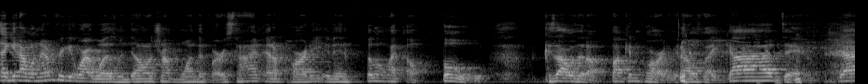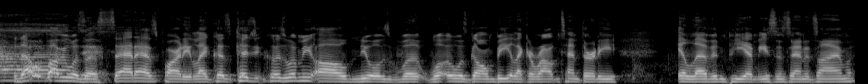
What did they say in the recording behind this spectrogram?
Again, I will never forget where I was when Donald Trump won the first time at a party and then feeling like a fool because I was at a fucking party and I was like, God damn. God That one probably was a sad ass party, like cause cause cause when we all knew it was what, what it was gonna be, like around 10 30, 11 p.m. Eastern Standard Time,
